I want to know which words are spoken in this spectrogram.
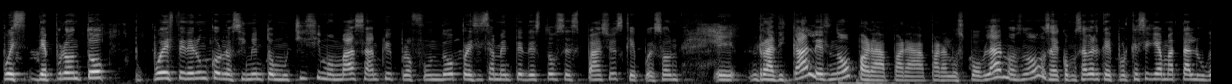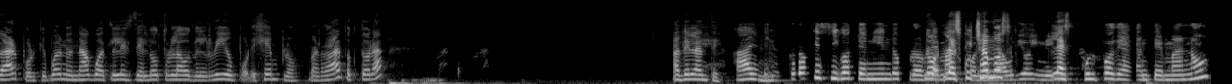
pues de pronto puedes tener un conocimiento muchísimo más amplio y profundo precisamente de estos espacios que pues son eh, radicales, ¿no? Para, para, para los poblanos, ¿no? O sea, como saber que por qué se llama tal lugar, porque bueno, en Aguatl es del otro lado del río, por ejemplo, ¿verdad, doctora? Adelante. Ay, yo creo que sigo teniendo problemas la escuchamos, con el audio y me disculpo de antemano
